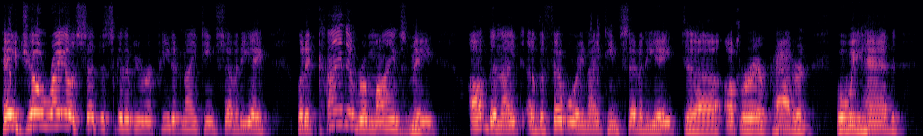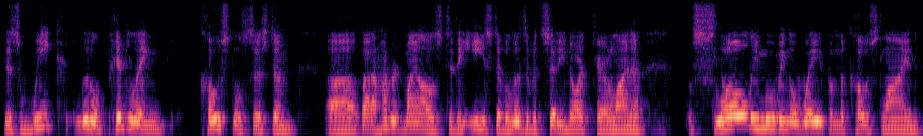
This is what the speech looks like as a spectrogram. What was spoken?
hey, Joe Rao said this is going to be a repeat of 1978, but it kind of reminds me of the night of the February 1978 uh, upper air pattern where we had this weak little piddling coastal system uh, about 100 miles to the east of Elizabeth City, North Carolina, slowly moving away from the coastline.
